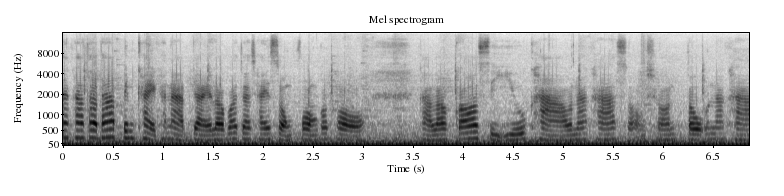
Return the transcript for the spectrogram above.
นะคะ ถ้าถ้าเป็นไข่ขนาดใหญ่เราก็จะใช้ 2 ฟองก็พอ ค่ะ แล้วก็ซีอิ๊วขาวนะคะ 2 ช้อนโต๊ะนะคะ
